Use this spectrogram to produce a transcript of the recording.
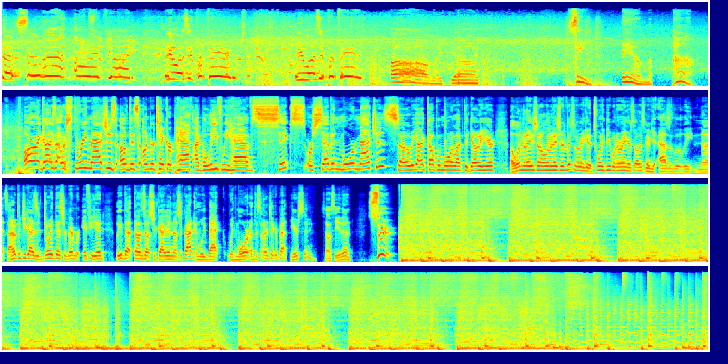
that's so hot! Oh my god, he wasn't prepared. He wasn't prepared. Oh my god. CM Punk. All right, guys, that was three matches of this Undertaker path. I believe we have six or seven more matches, so we got a couple more left to go here. Elimination on elimination. Eventually, we're gonna get a 20 people in the ring or something. It's gonna get absolutely nuts. I hope that you guys enjoyed this. Remember, if you did, leave that thumbs up, subscribe if you're not subscribed, and we'll be back with more of this Undertaker path here soon. So I'll see you then. See. ya.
